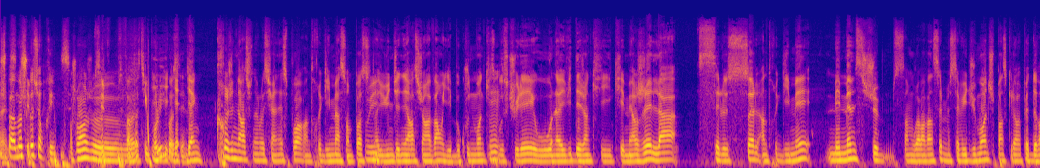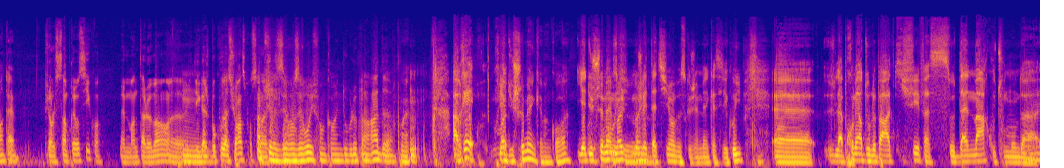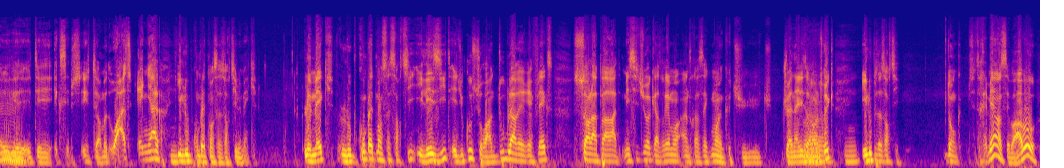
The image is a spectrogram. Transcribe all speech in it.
je sais pas, moi je suis pas surpris. Franchement, je. c'est- fantastique pour lui. Il y, a- un creux générationnel aussi, un espoir entre guillemets à son poste. Oui. On a eu une génération avant où il y a beaucoup de monde qui se Mm. bousculait, où on avait vite des gens qui, qui émergeaient. Là, c'est le seul entre guillemets. Mais même si je, sans vouloir avancer, mais s'il y avait eu du monde, je pense qu'il aurait pu être devant quand même. Puis on le sent prêt aussi, quoi. Même mentalement, euh, il dégage beaucoup d'assurance pour son Ah, âge. puis le 0-0, il fait encore une double parade. Après, Il y a du chemin quand même encore. hein. il y a du chemin. Moi, Parce je- que- moi, je l'ai tatillon parce que j'aime bien casser les couilles. Euh, la première double parade qu'il fait face au Danemark où tout le monde a Mm. été, excep- était en mode Waouh, c'est génial. Il loupe complètement sa sortie, le mec. Le mec loupe complètement sa sortie, il hésite et du coup sur un double arrêt réflexe sort la parade. Mais si tu regardes vraiment intrinsèquement et que tu, tu, tu analyses avant le truc, Mhm. il loupe sa sortie. Donc c'est très bien, c'est bravo.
